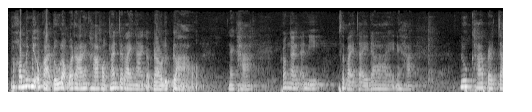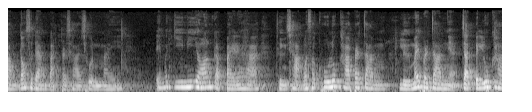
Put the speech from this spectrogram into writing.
เพราะเขาไม่มีโอกาสรู้หรอกว่าร้านค้าของท่านจะรายงานกับเราหรือเปล่านะคะ เพราะงั้นอันนี้สบายใจได้นะคะ ลูกค้าประจำต้องแสดงบัตรประชาชนไหมเอ๊ะเมื่อกี้นี่ย้อนกลับไปนะคะ ถึงฉากเมื่อสักครู่ลูกค้าประจำหรือไม่ประจำเนี่ยจัดเป็นลูกค้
